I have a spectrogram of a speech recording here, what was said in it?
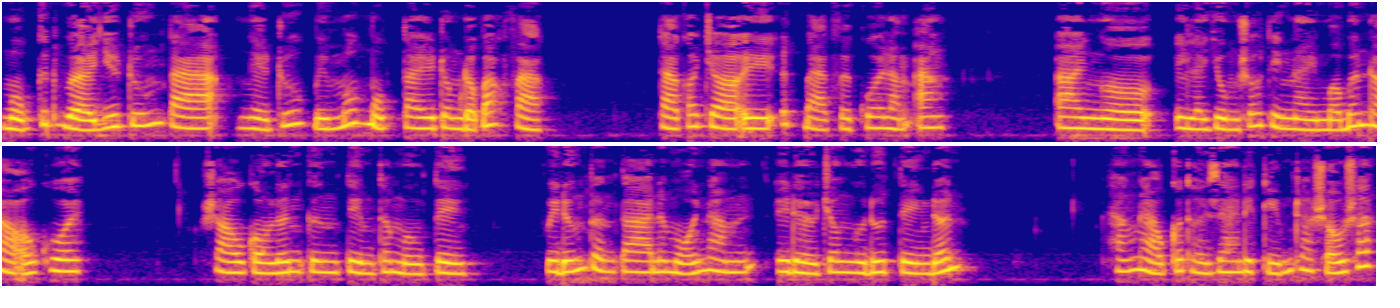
Một kích vệ dưới trướng ta ngày trước bị mất một tay trong đợt bắt phạt. Ta có cho y ít bạc về quê làm ăn. Ai ngờ y lại dùng số tiền này mở bến đò ở quê. Sau còn lên kinh tìm thăm mượn tiền. Vì đứng tên ta nên mỗi năm y đều cho người đưa tiền đến. Hắn nào có thời gian đi kiểm tra sổ sách,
